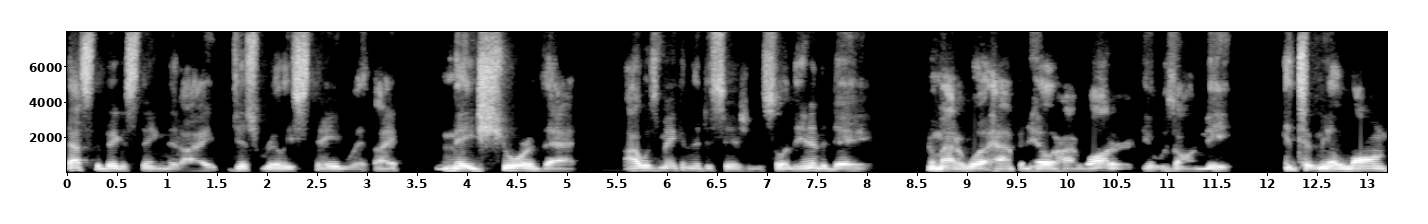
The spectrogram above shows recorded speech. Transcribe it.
that's the biggest thing that I just really stayed with. I made sure that I was making the decision. So at the end of the day, no matter what happened, hell or high water, it was on me. It took me a long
